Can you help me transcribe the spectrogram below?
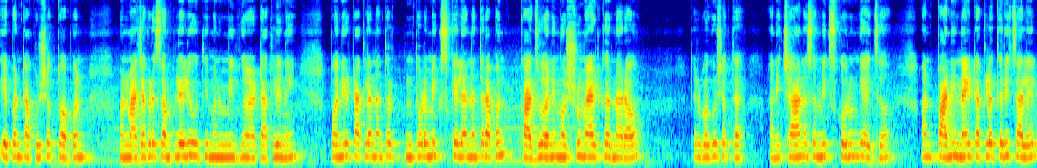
ते पण टाकू शकतो आपण. पण माझ्याकडे संपलेली होती म्हणून मी टाकली नाही. पनीर टाकल्यानंतर थोडं मिक्स केल्यानंतर आपण काजू आणि मशरूम ॲड करणार आहोत. तर बघू शकता. आणि छान असं मिक्स करून घ्यायचं. आणि पाणी नाही टाकलं तरी चालेल.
